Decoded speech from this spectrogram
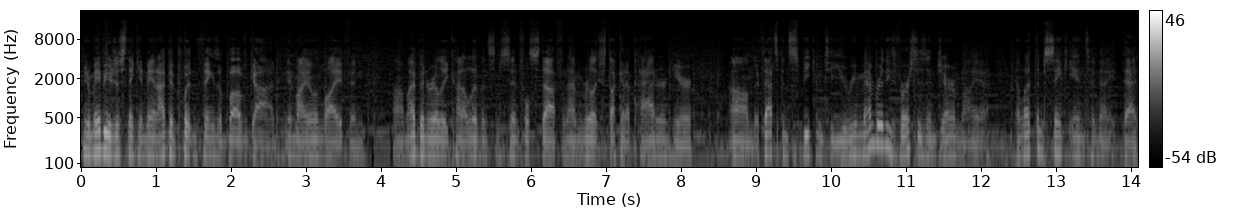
you know maybe you're just thinking, man, I've been putting things above God in my own life, and um, I've been really kind of living some sinful stuff, and I'm really stuck in a pattern here. Um, if that's been speaking to you, remember these verses in Jeremiah and let them sink in tonight. That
